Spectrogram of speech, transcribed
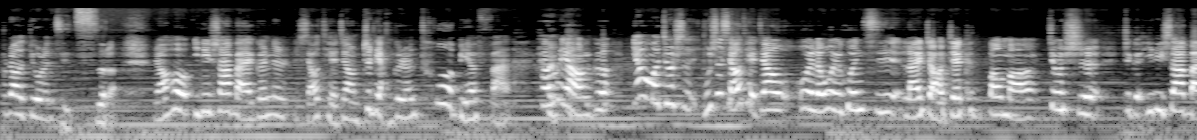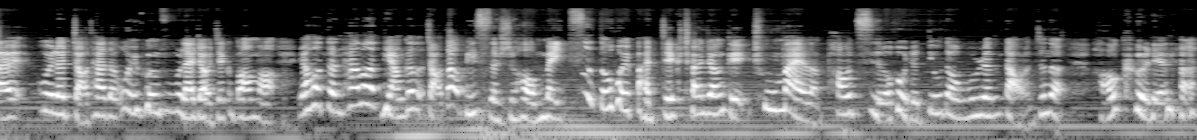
不知道丢了几次了。然后伊丽莎白跟那小铁匠这两个人特别烦，他们两个 要么就是不是小铁匠为了未婚妻来找杰克帮忙，就是。这个伊丽莎白为了找她的未婚夫来找杰克帮忙，然后等他们两个找到彼此的时候，每次都会把杰克船长给出卖了、抛弃了，或者丢到无人岛了，真的好可怜啊！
